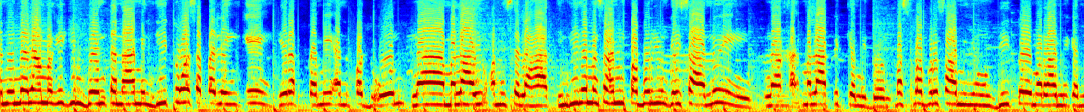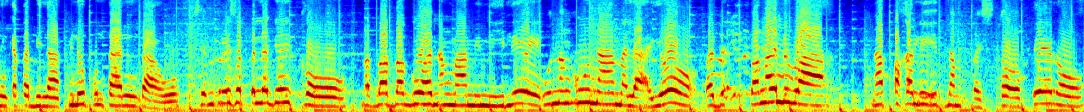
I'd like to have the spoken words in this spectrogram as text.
ano na lang magiging benta namin dito nga sa palengke. Hirap kami ano pa doon na malayo kami sa lahat. Hindi naman sa amin pabor yung Gaisano eh. Na malapit kami doon. Mas pabor sa amin yung dito. Marami kaming katabi na pinupuntahan ng tao. Siyempre sa palagay ko, mababaguhan ang mamimili. Unang-una, malayo. Pad- Pangalawa, napakaliit ng pwesto. Pero,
